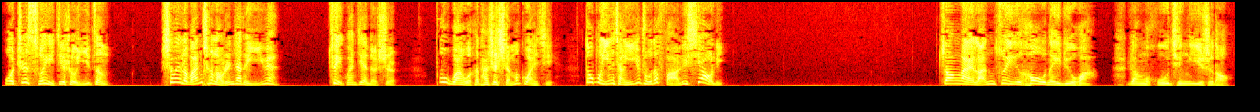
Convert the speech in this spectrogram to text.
我之所以接受遗赠，是为了完成老人家的遗愿。最关键的是，不管我和他是什么关系，都不影响遗嘱的法律效力。”张爱兰最后那句话让胡青意识到，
